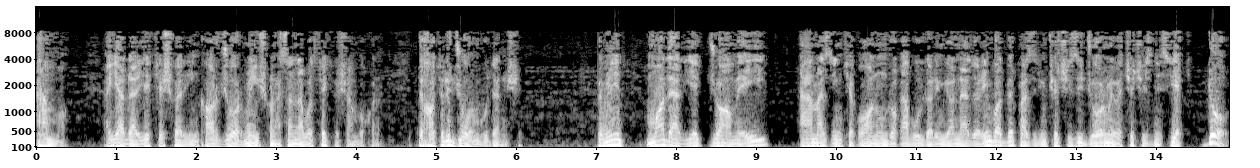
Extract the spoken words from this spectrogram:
اما اگر در یک کشور این کار جرمه ایشون اصلا نباید فکرشم بکنن. به خاطر جرم بودنشه. ببینید ما در یک جامعه ای هم از اینکه قانون رو قبول داریم یا نداریم باید بپذیریم چه چیزی جرمه و چه چیز نیست. یک. دو.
